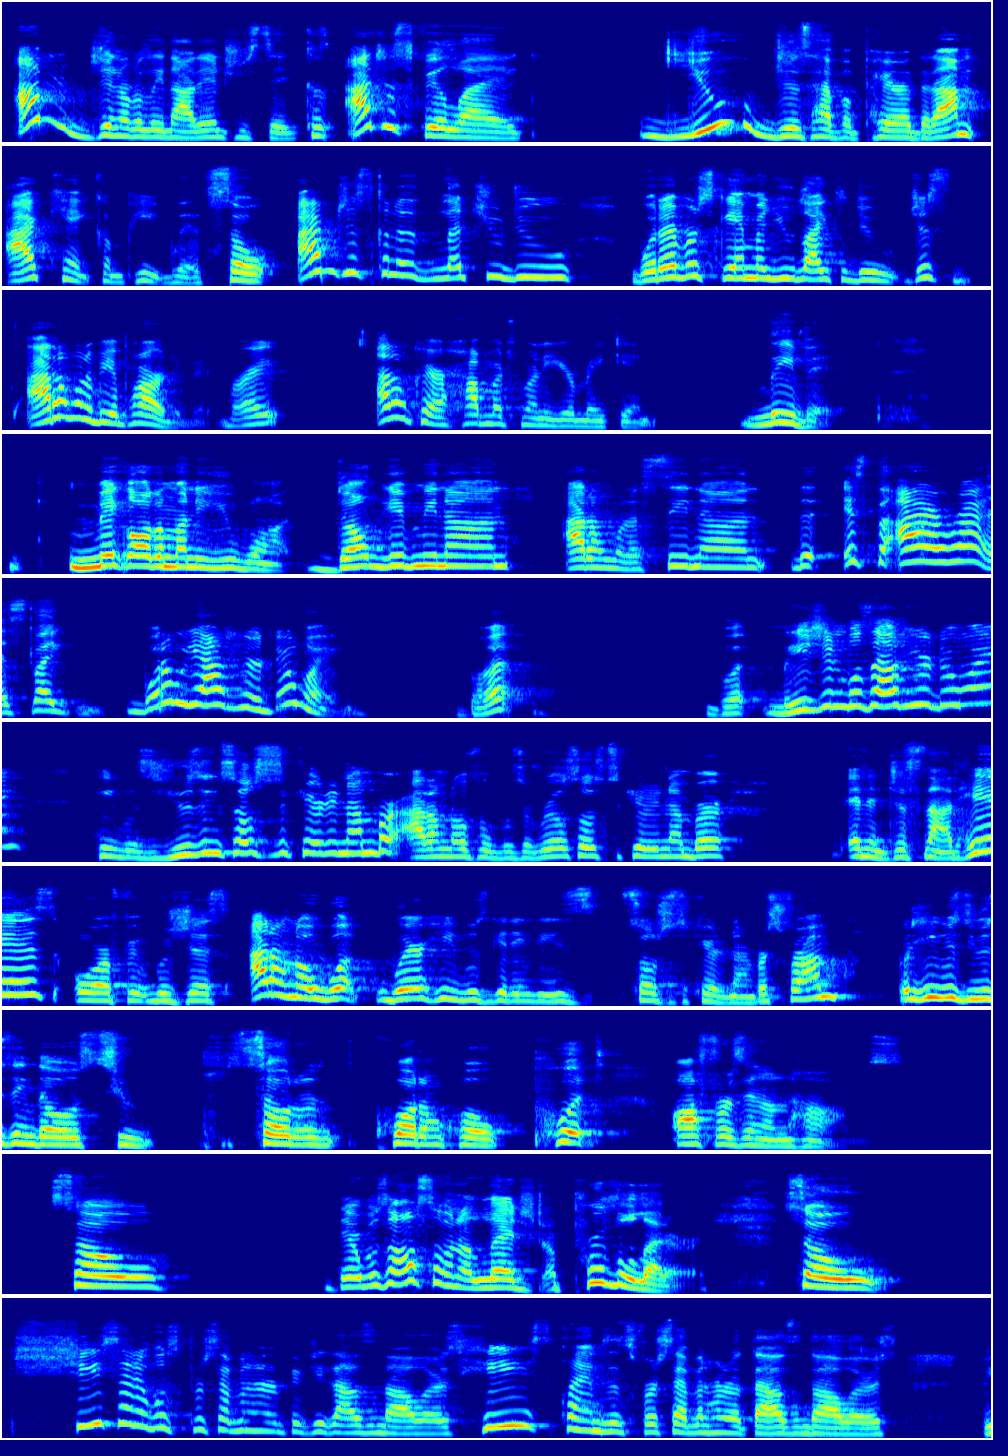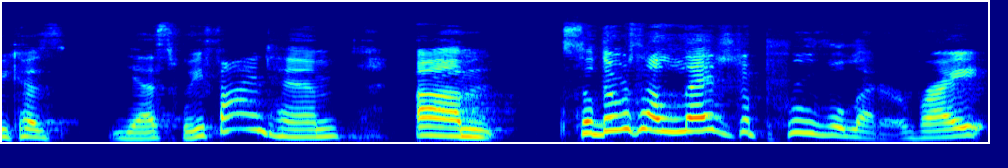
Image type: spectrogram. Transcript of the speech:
I'm generally not interested because I just feel like you just have a pair that I'm I can't compete with. So I'm just gonna let you do whatever scamming you like to do. Just I don't want to be a part of it, right? I don't care how much money you're making. Leave it make all the money you want. Don't give me none. I don't want to see none. It's the IRS. Like, what are we out here doing? But what Legion was out here doing, he was using social security number. I don't know if it was a real social security number and it just not his, or if it was just, I don't know what, where he was getting these social security numbers from, but he was using those to sort of quote unquote put offers in on homes. So there was also an alleged approval letter. So she said it was for $750,000. He claims it's for $700,000 because yes, we find him. Um, so there was an alleged approval letter, right?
